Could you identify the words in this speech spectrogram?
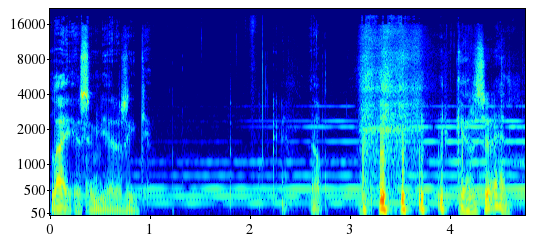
lægi sem ég er að syngja. Gerðu svo vel.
